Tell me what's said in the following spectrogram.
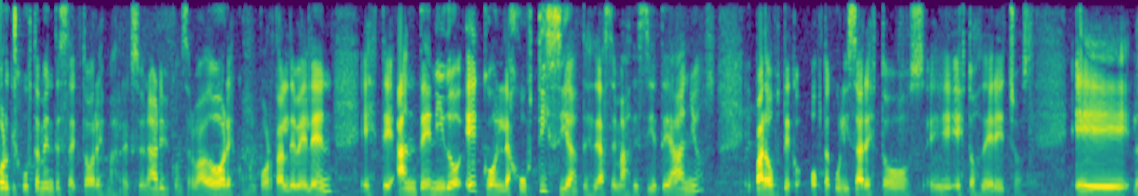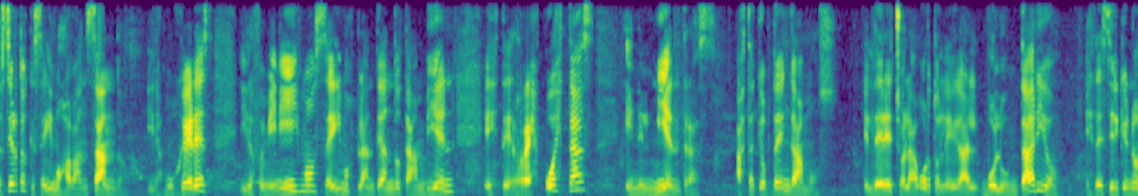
porque justamente sectores más reaccionarios y conservadores, como el portal de Belén, este, han tenido eco en la justicia desde hace más de siete años para obstaculizar estos, eh, estos derechos. Eh, lo cierto es que seguimos avanzando y las mujeres y los feminismos seguimos planteando también este, respuestas en el mientras, hasta que obtengamos el derecho al aborto legal voluntario es decir, que, no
